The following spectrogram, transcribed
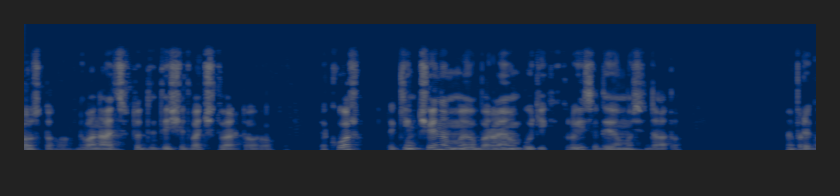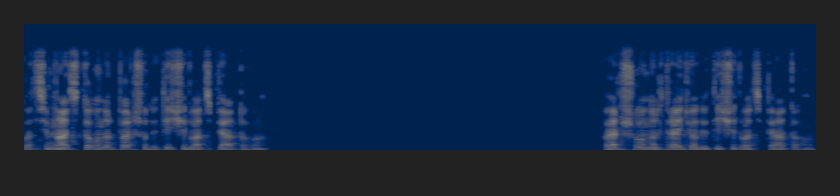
6.12.2024 року. Також таким чином ми обираємо будь-який круїз і дивимося дату. Наприклад, 17.01.2025, 1.03.2025.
